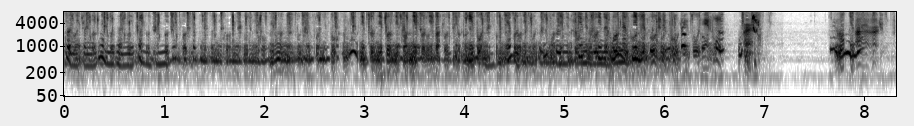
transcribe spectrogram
Ha ha ha!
